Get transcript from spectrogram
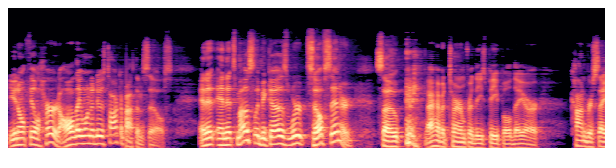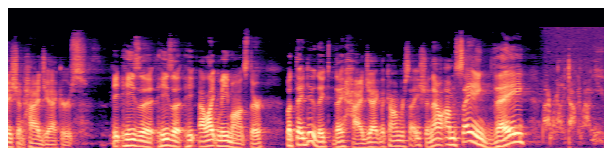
you don't feel heard. All they want to do is talk about themselves. And, it, and it's mostly because we're self centered. So I have a term for these people. They are conversation hijackers. He, he's a, he's a he, I like me monster, but they do. They, they hijack the conversation. Now, I'm saying they, but I'm really talking about you,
